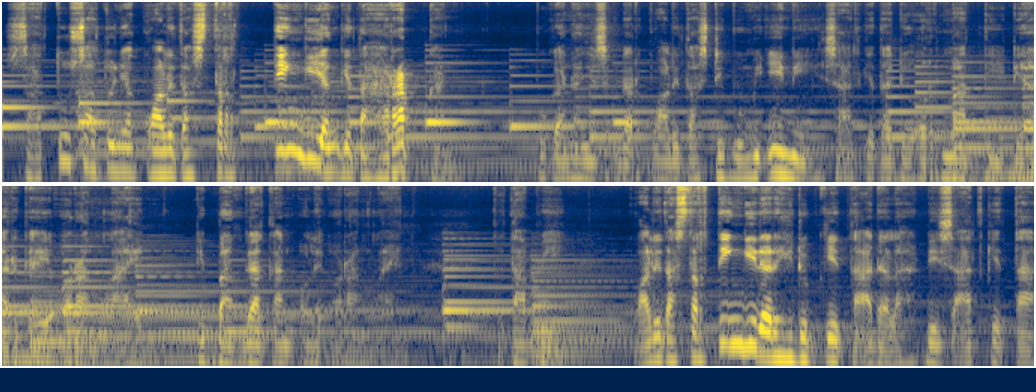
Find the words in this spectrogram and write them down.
satu-satunya kualitas tertinggi yang kita harapkan bukan hanya sekedar kualitas di bumi ini saat kita dihormati, dihargai orang lain, dibanggakan oleh orang lain. Tetapi kualitas tertinggi dari hidup kita adalah di saat kita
